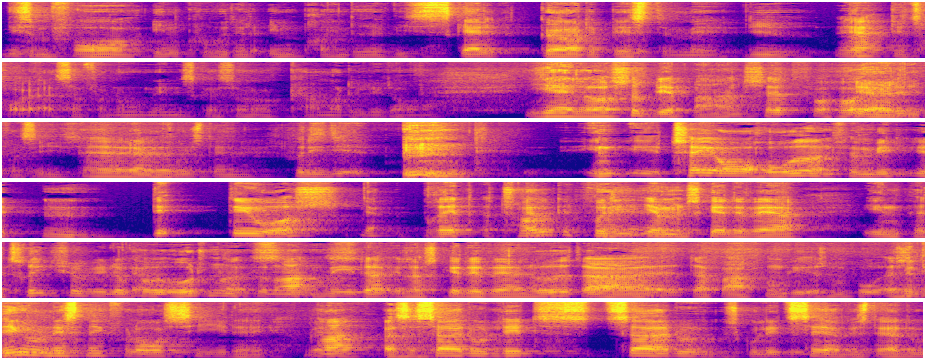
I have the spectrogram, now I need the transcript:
ligesom får indkodet eller indprintet, at vi skal gøre det bedste med livet. Ja. Og det tror jeg altså for nogle mennesker, så kammer det lidt over. Ja, eller også så bliver barnet sat for højt. Ja, lige præcis. Øh, Øh, Jamen, fuldstændig. Fordi det, en, et tag over hovedet af en familie, mm. det, det er jo også ja. Ja. bredt at tolke. Ja. Fordi, jamen, skal det være en patriciervilla på 800 præcis. kvadratmeter, eller skal det være noget, der, der bare fungerer som bo? Altså, Men det kan du næsten ikke få lov at sige i dag. vel? Nej. Altså, så er du lidt, så er du sgu lidt sær, hvis det er, du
